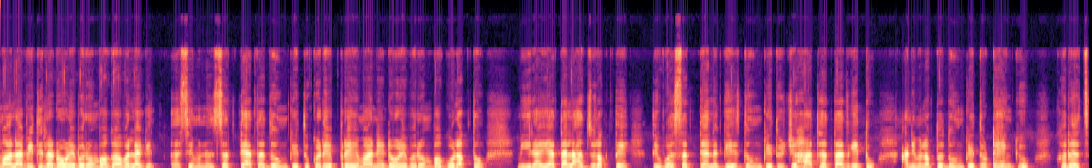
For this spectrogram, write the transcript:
मला बी तिला डोळे भरून बघावं लागेल असे म्हणून सत्या आता धूमकेतूकडे प्रेमाने डोळे भरून बघू लागतो. मीराई आता लाजू लागते. तेव्हा सत्या लगेच धूमकेतूचे हात हातात घेतो आणि मला लागतो धूमकेतू थँक्यू खरंच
